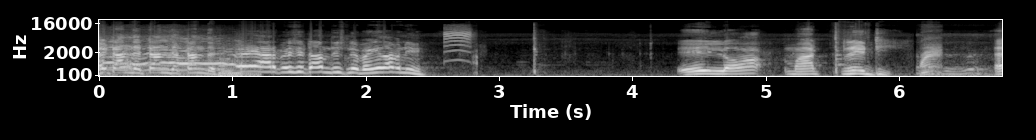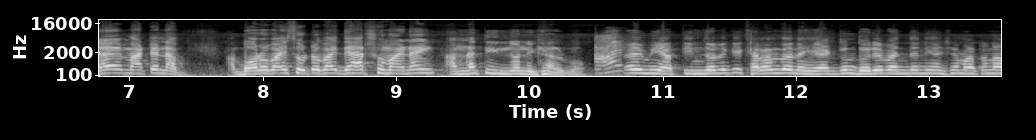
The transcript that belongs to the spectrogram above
এই টান দে টান দে টান দে। এই আর বেশি টান দিস না ভেঙে যাবনি এই ল মাঠ রেডি এই মাঠে নাম। বড় ভাই ছোট ভাই দেখার সময় নাই আমরা তিনজনই খেলব। এই মিয়া তিনজনকে খেলান দেয় নাকি একজন ধরে বান্ধে নিয়ে এসে মাঠে না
